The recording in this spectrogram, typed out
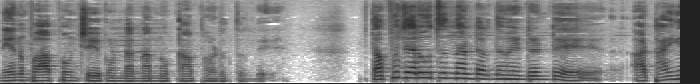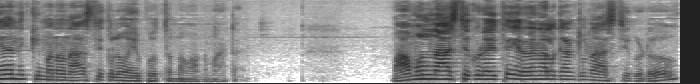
నేను పాపం చేయకుండా నన్ను కాపాడుతుంది. తప్పు జరుగుతుందంటే అర్థం ఏంటంటే ఆ టయానికి మనం నాస్తికులం అయిపోతున్నాం అన్నమాట. మామూలు నాస్తికుడు అయితే ఇరవై నాలుగు గంటల నాస్తికుడు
